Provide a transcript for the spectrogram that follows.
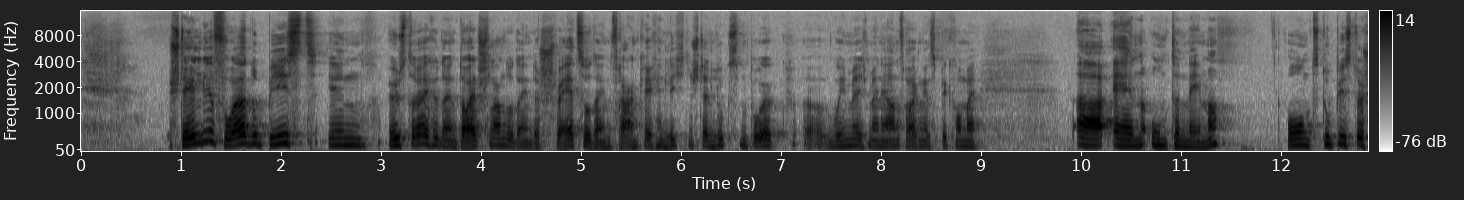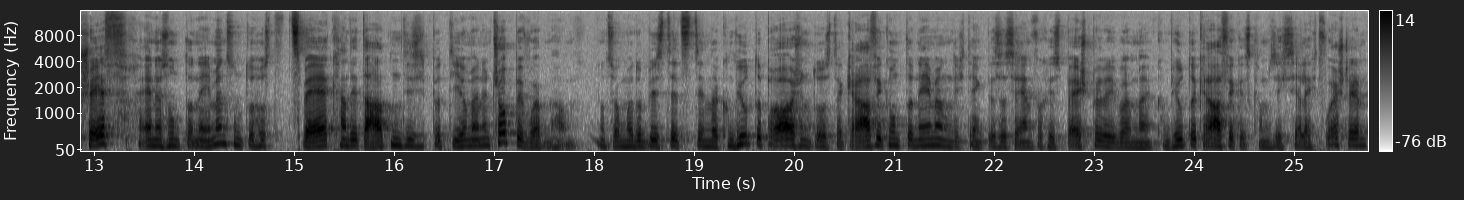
Stell dir vor, du bist in Österreich oder in Deutschland oder in der Schweiz oder in Frankreich, in Liechtenstein, Luxemburg, äh, wo immer ich meine Anfragen jetzt bekomme, äh, ein Unternehmer und du bist der Chef eines Unternehmens und du hast zwei Kandidaten, die sich bei dir um einen Job beworben haben. Und sagen wir, du bist jetzt in der Computerbranche und du hast ein Grafikunternehmen und ich denke, das ist ein sehr einfaches Beispiel, war mal Computergrafik, das kann man sich sehr leicht vorstellen.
